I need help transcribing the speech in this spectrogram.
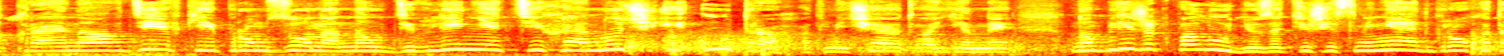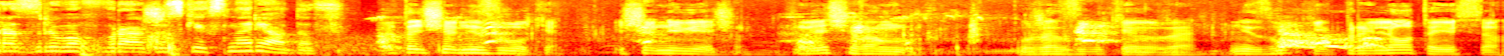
Окраина Авдеевки и промзона на удивление тихая ночь и утро, отмечают военные. Но ближе к полудню затишье сменяет грохот разрывов вражеских снарядов. Это еще не звуки, еще не вечер. Вечером уже звуки, уже не звуки, прилеты и все.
